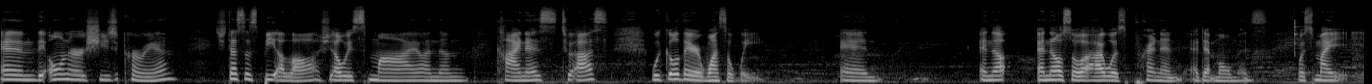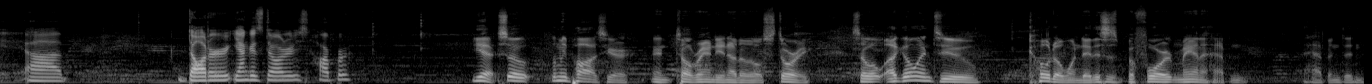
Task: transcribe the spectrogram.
and the owner, she's Korean. She doesn't speak a lot. She always smile and then kindness to us. We go there once a week, and and uh, and also I was pregnant at that moment with my uh, daughter, youngest daughter, Harper. Yeah, so let me pause here and tell Randy another little story. So I go into Kodo one day. This is before Manna happened happened, and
